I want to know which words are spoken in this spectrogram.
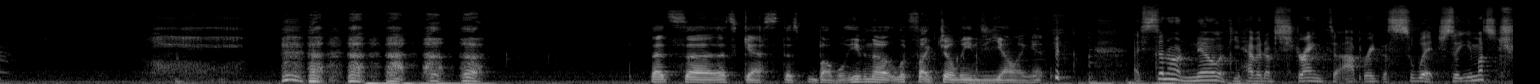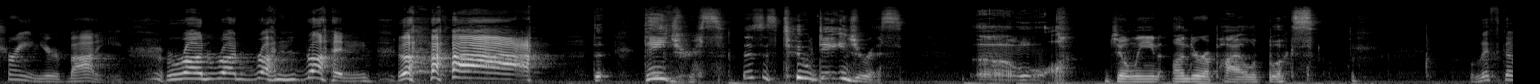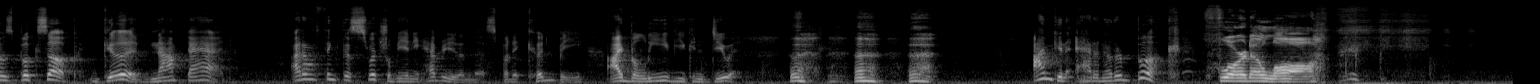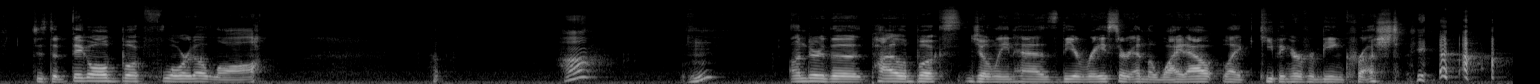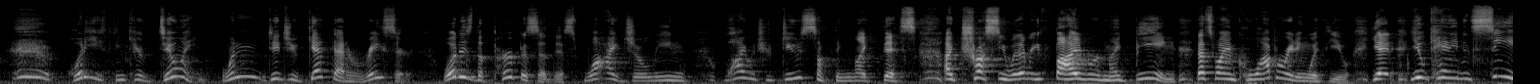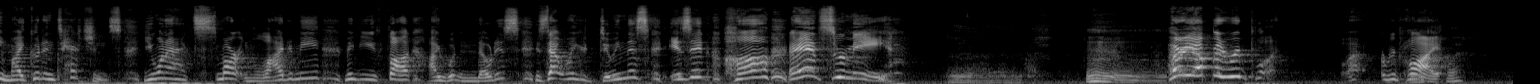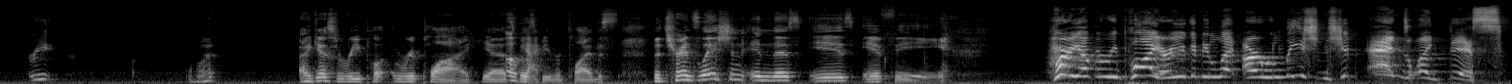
That's uh that's guess this bubble, even though it looks like Jolene's yelling it. I still don't know if you have enough strength to operate the switch, so you must train your body. Run, run, run, run! D- dangerous. This is too dangerous. Ugh. Jolene under a pile of books. Lift those books up. Good, not bad. I don't think the switch will be any heavier than this, but it could be. I believe you can do it. I'm gonna add another book. Florida law. Just a big old book, Florida law. Huh? Hmm? Under the pile of books, Jolene has the eraser and the whiteout, like keeping her from being crushed. What do you think you're doing? When did you get that eraser? What is the purpose of this? Why, Jolene? Why would you do something like this? I trust you with every fiber of my being. That's why I'm cooperating with you. Yet you can't even see my good intentions. You want to act smart and lie to me? Maybe you thought I wouldn't notice? Is that why you're doing this? Is it? Huh? Answer me! Hmm. Hurry up and reply. Reply. What? Re- What? I guess repl- reply. Yeah, that's supposed to be reply. This the translation in this is iffy. Hurry up and reply, or are you going to let our relationship end like this?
